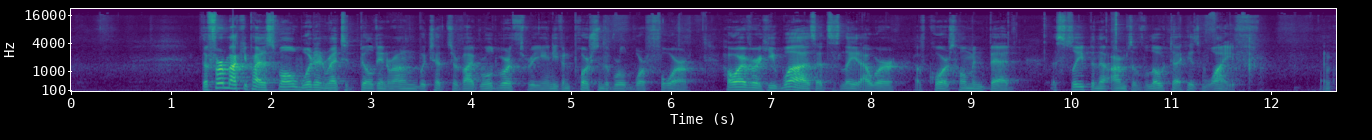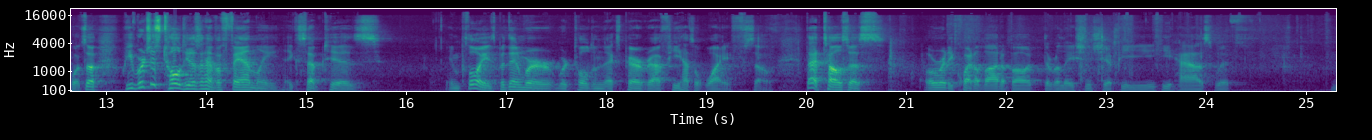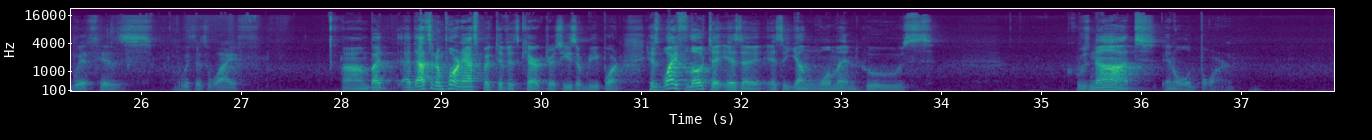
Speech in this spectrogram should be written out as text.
The firm occupied a small wooden rented building around which had survived World War III and even portions of World War IV. However, he was, at this late hour, of course, home in bed, asleep in the arms of Lota, his wife. So we were just told he doesn't have a family except his employees, but then we're, we're told in the next paragraph he has a wife. So that tells us already quite a lot about the relationship he, he has with with his with his wife. Um, but that's an important aspect of his character. Is he's a reborn. His wife Lota is a is a young woman who's who's not an old born,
